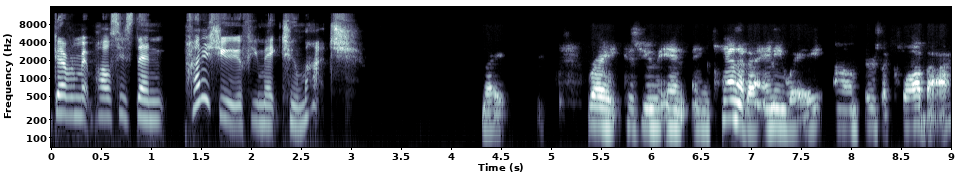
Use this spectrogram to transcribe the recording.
government policies then punish you if you make too much right right because you in, in canada anyway um, there's a clawback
